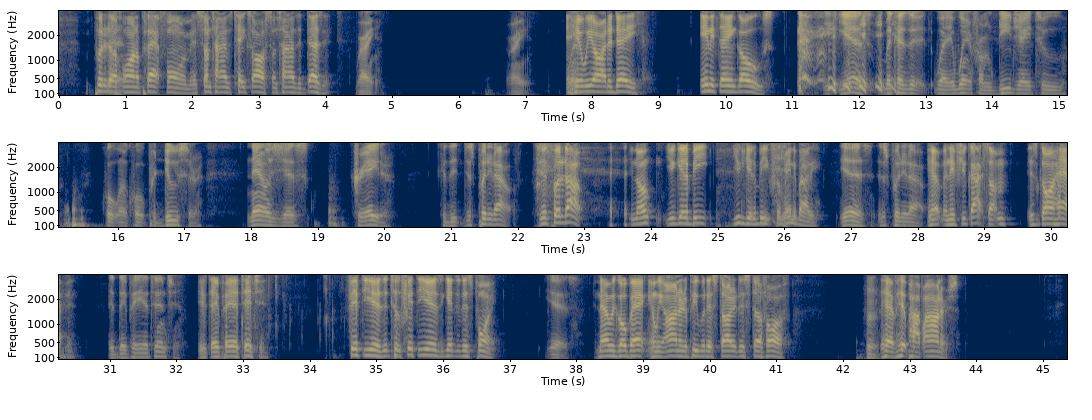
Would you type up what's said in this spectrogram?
put it up on a platform, and sometimes it takes off, sometimes it doesn't. Right. Right. And here we are today. Anything goes. Yes, because it well, it went from DJ to quote unquote producer. Now it's just creator. Cause it just put it out. Just put it out. you know, you can get a beat. You can get a beat from anybody. Yes, just put it out. Yep. And if you got something, it's gonna happen If they pay attention. if they pay attention. Fifty years. It took fifty years to get to this point. Yes. Now we go back and we honor the people that started this stuff off. They have hip hop honors,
